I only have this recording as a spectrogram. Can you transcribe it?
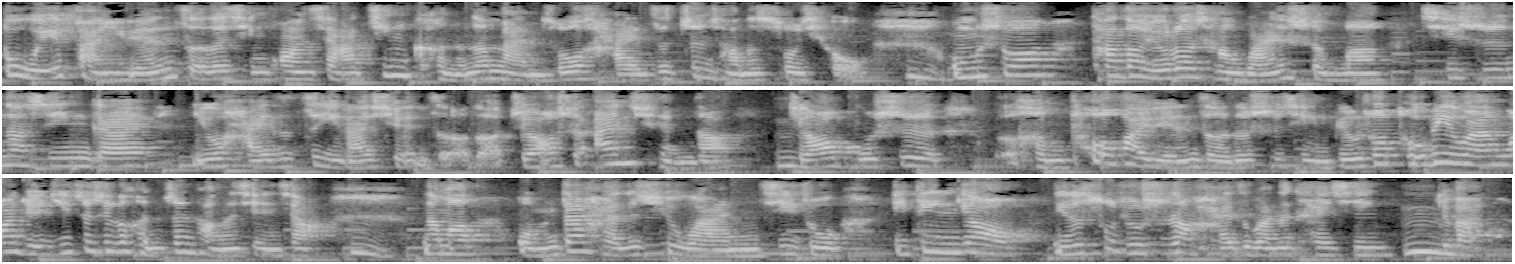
不违反原则的情况下，尽可能的满足孩子正常的诉求。我们说他到游乐场玩什么，其实那是应该由孩子自己来选择的，只要是安全的，只要不是很破坏原则的事情。比如说投币玩挖掘机，这是一个很正常的现象。嗯，那么我们带孩子去玩，你记住，一定要你的诉求是让孩子玩的开心，对吧？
